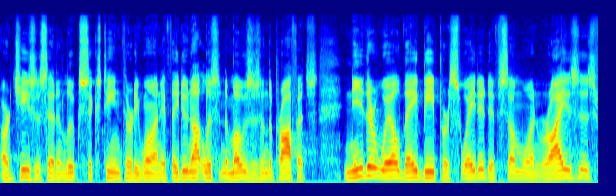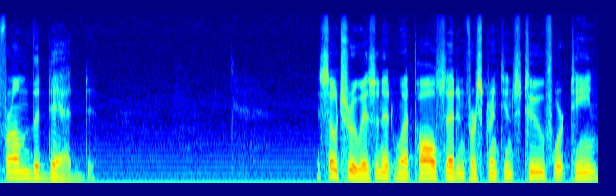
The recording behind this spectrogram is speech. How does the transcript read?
or Jesus said in Luke 16 31. If they do not listen to Moses and the prophets, neither will they be persuaded if someone rises from the dead. It's so true, isn't it, what Paul said in 1 Corinthians 2 14?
